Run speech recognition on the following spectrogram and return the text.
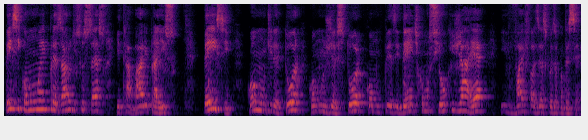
Pense como um empresário de sucesso e trabalhe para isso. Pense como um diretor, como um gestor, como um presidente, como um CEO que já é e vai fazer as coisas acontecer.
